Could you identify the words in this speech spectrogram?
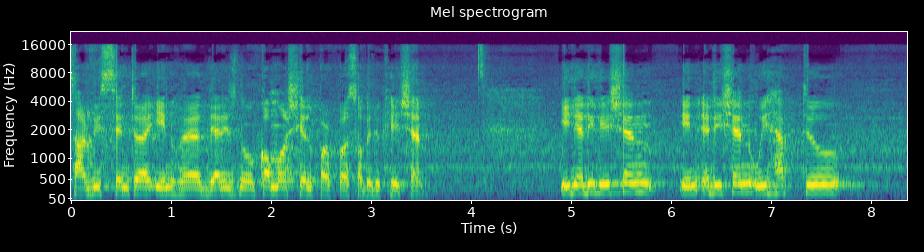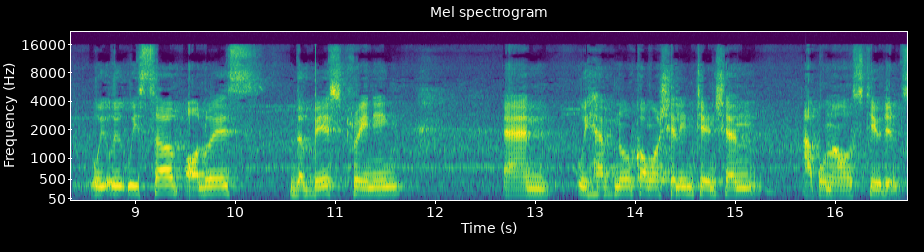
service center in where there is no commercial purpose of education. In education in addition we have to we, we, we serve always the best training and we have no commercial intention upon our students.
